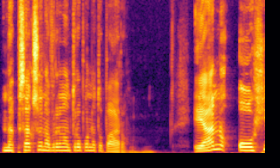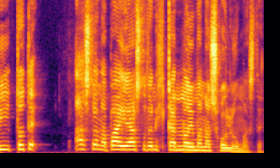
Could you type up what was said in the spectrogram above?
να ψάξω να βρω έναν τρόπο να το πάρω. Εάν όχι, τότε άστο να πάει, άστο δεν έχει καν νόημα να ασχολούμαστε.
